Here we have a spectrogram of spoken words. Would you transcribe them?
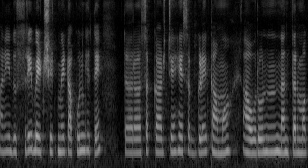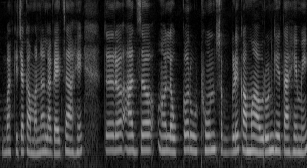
आणि दुसरी बेडशीट मी टाकून घेते. तर सकाळचे हे सगळे कामं आवरून नंतर मग बाकीच्या कामांना लागायचं आहे. तर आज लवकर उठून सगळे कामं आवरून घेत आहे मी.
